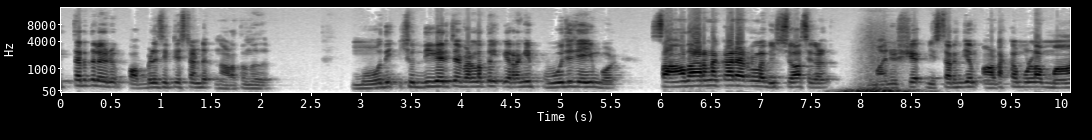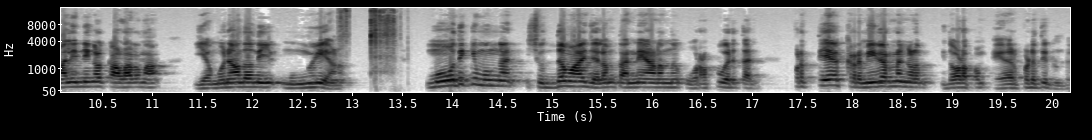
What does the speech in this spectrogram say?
ഇത്തരത്തിലൊരു പബ്ലിസിറ്റി സ്റ്റണ്ട് നടത്തുന്നത്. മോദി ശുദ്ധീകരിച്ച വെള്ളത്തിൽ ഇറങ്ങി പൂജ ചെയ്യുമ്പോൾ സാധാരണക്കാരായിട്ടുള്ള വിശ്വാസികൾ മനുഷ്യ വിസർജ്യം അടക്കമുള്ള മാലിന്യങ്ങൾ കളർന്ന യമുനാ നദിയിൽ മുങ്ങുകയാണ്. മോദിക്ക് മുങ്ങാൻ ശുദ്ധമായ ജലം തന്നെയാണെന്ന് ഉറപ്പുവരുത്താൻ പ്രത്യേക ക്രമീകരണങ്ങളും ഇതോടൊപ്പം ഏർപ്പെടുത്തിയിട്ടുണ്ട്.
